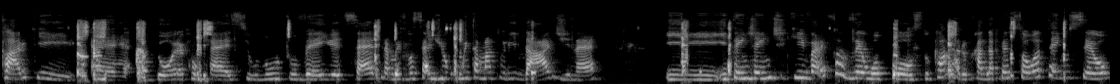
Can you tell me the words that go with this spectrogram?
Claro que é, a dor acontece, o luto veio, etc. Mas você agiu com muita maturidade, né? E, e, tem gente que vai fazer o oposto. Claro, cada pessoa tem o seu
